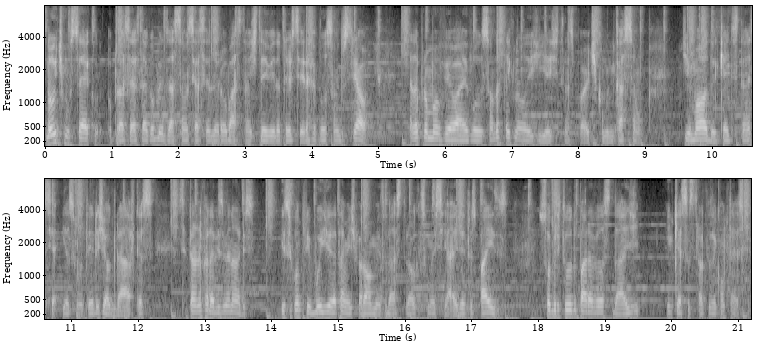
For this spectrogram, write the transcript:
No último século, o processo da globalização se acelerou bastante devido à terceira revolução industrial. Ela promoveu a evolução das tecnologias de transporte e comunicação, de modo que a distância e as fronteiras geográficas se tornam cada vez menores. Isso contribui diretamente para o aumento das trocas comerciais entre os países, sobretudo para a velocidade em que essas trocas acontecem.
